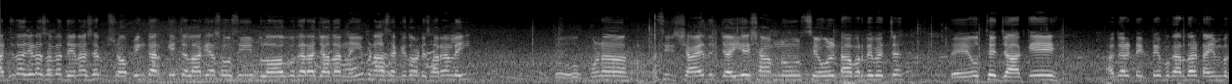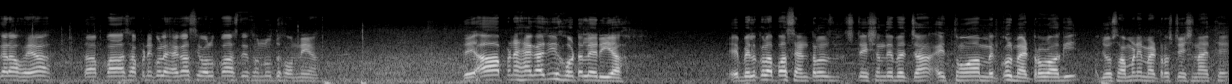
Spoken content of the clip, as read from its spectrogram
ਅੱਜ ਦਾ ਜਿਹੜਾ ਸਾਡਾ ਦਿਨ ਆ ਸਿਰਫ ਸ਼ਾਪਿੰਗ ਕਰਕੇ ਚਲਾ ਗਿਆ, ਸੋ ਅਸੀਂ ਬਲੌਗ ਵਗੈਰਾ ਜ਼ਿਆਦਾ ਨਹੀਂ ਬਣਾ ਸਕੇ ਤੁਹਾਡੇ ਸਾਰਿਆਂ ਲਈ। ਤੋ ਹੁਣ ਅਸੀਂ ਸ਼ਾਇਦ ਜਾਈਏ ਸ਼ਾਮ ਨੂੰ ਸਿਓਲ ਟਾਵਰ ਦੇ ਵਿੱਚ ਤੇ ਉੱਥੇ ਜਾ ਕੇ ਅਗਰ ਟਿਕਟ ਵਗੈਰਾ ਦਾ ਟਾਈਮ ਵਗੈਰਾ ਹੋਇਆ ਤਾਂ ਪਾਸ ਆਪਣੇ ਕੋਲ ਹੈਗਾ ਸਿਓਲ ਪਾਸ ਤੇ ਤੁਹਾਨੂੰ ਦਿਖਾਉਨੇ ਆ ਤੇ ਆ ਆਪਣਾ ਹੈਗਾ ਜੀ ਹੋਟਲ ਏਰੀਆ। ਇਹ ਬਿਲਕੁਲ ਆਪਾਂ ਸੈਂਟਰਲ ਸਟੇਸ਼ਨ ਦੇ ਵਿੱਚ ਆ। ਇੱਥੋਂ ਆ ਮੇਰੇ ਕੋਲ ਮੈਟਰੋ ਆ ਗਈ, ਜੋ ਸਾਹਮਣੇ ਮੈਟਰੋ ਸਟੇਸ਼ਨ ਆ ਇੱਥੇ।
